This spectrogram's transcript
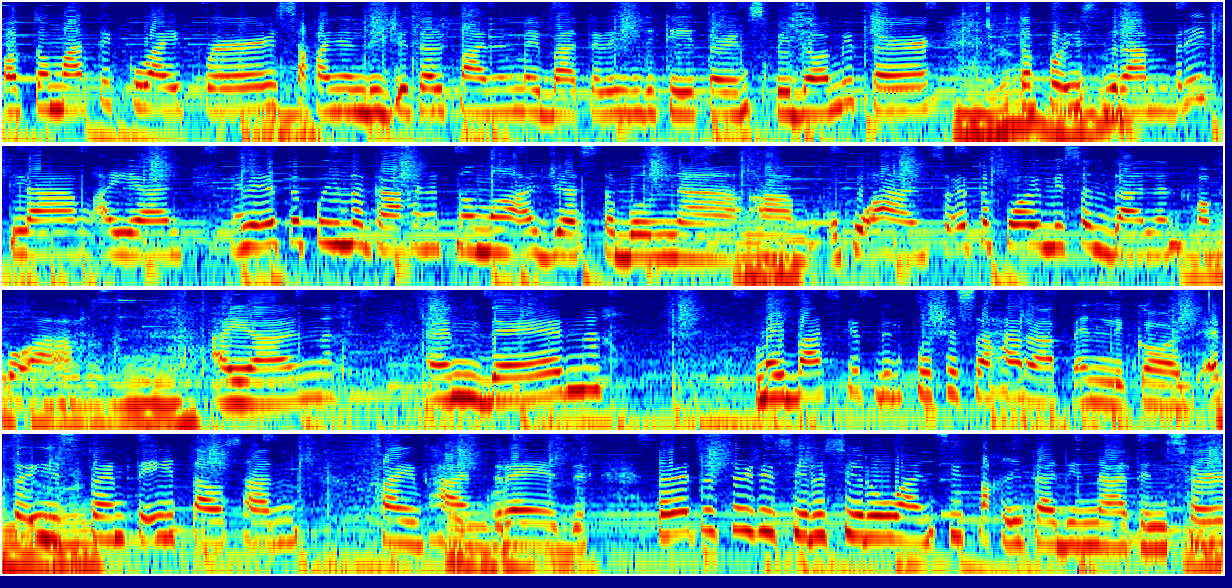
Automatic wiper, sa kanyang digital panel may battery indicator and speedometer. Ayan, Ito po is drum brake lang, ayan. And then ito po yung naghahanap ng mga adjustable na um, upuan. So ito po ay may sandalan pa po ah. Mm. Ayan. And then, may basket din po siya sa harap and likod. Ito is 28,500. Pero ito sir, si 001C, pakita din natin sir.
